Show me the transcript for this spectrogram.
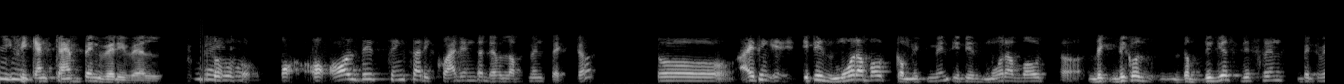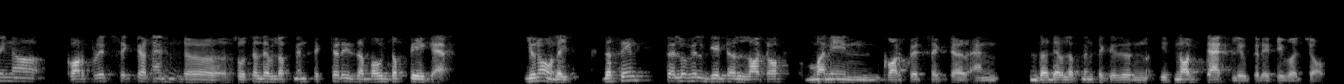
mm-hmm. if he mm-hmm. can campaign very well. Right. So all, all these things are required in the development sector. So I think it, it is more about commitment. It is more about uh, because the biggest difference between a corporate sector and uh, social development sector is about the pay gap. You know, like the same fellow will get a lot of money in corporate sector and the development sector is not that lucrative a job.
